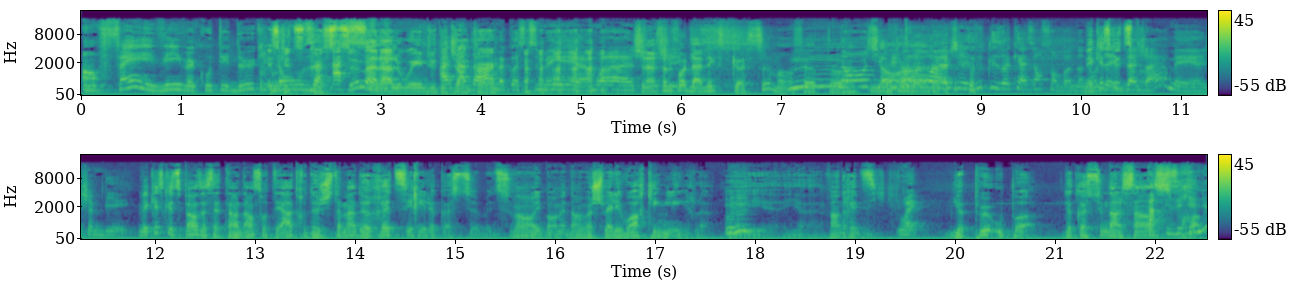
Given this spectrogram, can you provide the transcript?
enfin vivre un côté d'eux qui Est-ce que tu te costumes à l'Halloween, Judy ah, J'adore me costumer. euh, moi, je C'est la seule fois de l'année que tu te costumes, en fait. toi. Non, je suis plutôt. hein? euh, j'ai- toutes les occasions sont bonnes. Non, Mais non, qu'est-ce que tu- j'exagère, mais j'aime bien. Mais qu'est-ce que tu penses de cette tendance au théâtre de justement de retirer le costume? Souvent, bon, maintenant, moi, je suis allé voir King Lear, là, il y a- il y a- il y a vendredi. Ouais. Il y a peu ou pas de costume dans le sens. Parce qu'ils étaient nus?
